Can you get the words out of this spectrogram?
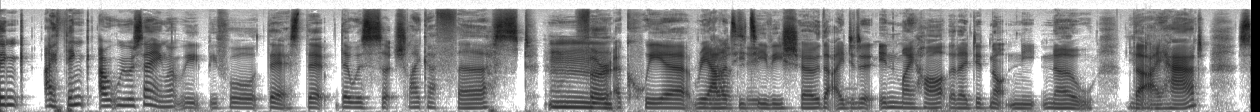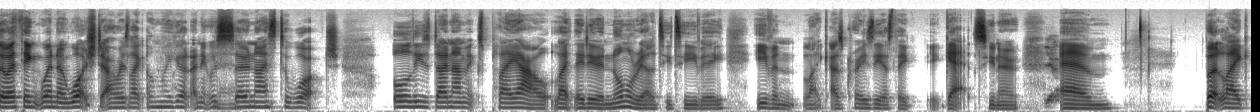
think I think uh, we were saying, weren't we, before this, that there was such like a thirst for a queer reality, Reality. TV show that I did it in my heart that I did not need, know that I had. So I think when I watched it, I was like, oh my god, and it was so nice to watch all these dynamics play out like they do in normal reality TV, even like as crazy as they it gets, you know. Yeah. Um, but like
